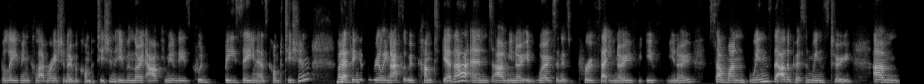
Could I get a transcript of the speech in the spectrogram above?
believe in collaboration over competition, even though our communities could be seen as competition. But yeah. I think it's really nice that we've come together and, um, you know, it works and it's proof that, you know, if, if, you know, someone wins, the other person wins too. Um,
